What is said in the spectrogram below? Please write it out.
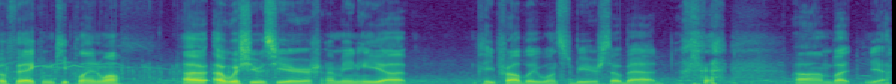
hopefully I can keep playing well. I, I wish he was here. I mean, he uh, he probably wants to be here so bad. um, but yeah,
